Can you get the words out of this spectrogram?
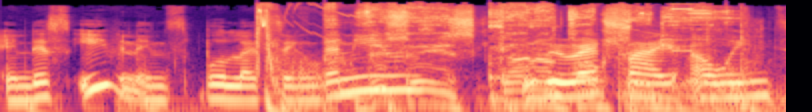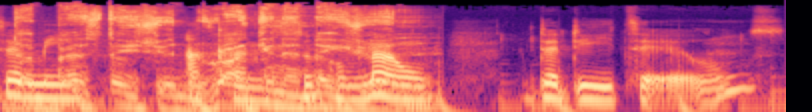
in this evening's bulletin. The news will be read by Awentemi Akansukum. Now, the details.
